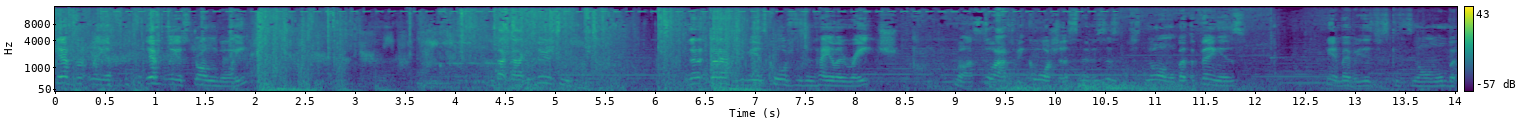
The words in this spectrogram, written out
Definitely a definitely a strong boy. The fact that I can do some. Don't, don't have to be as cautious in Halo Reach. Well, I still have to be cautious. I mean, this is just normal, but the thing is, yeah, maybe it is just it's normal, but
